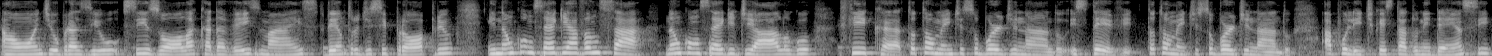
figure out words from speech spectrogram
aonde o Brasil se isola cada vez mais dentro de si próprio e não consegue avançar, não consegue diálogo, fica totalmente subordinado, esteve totalmente subordinado à política estadunidense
